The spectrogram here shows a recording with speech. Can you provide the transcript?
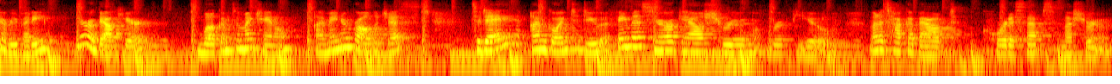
everybody, NeuroGal here. Welcome to my channel. I'm a neurologist. Today, I'm going to do a famous NeuroGal shroom review. I'm gonna talk about cordyceps mushroom.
